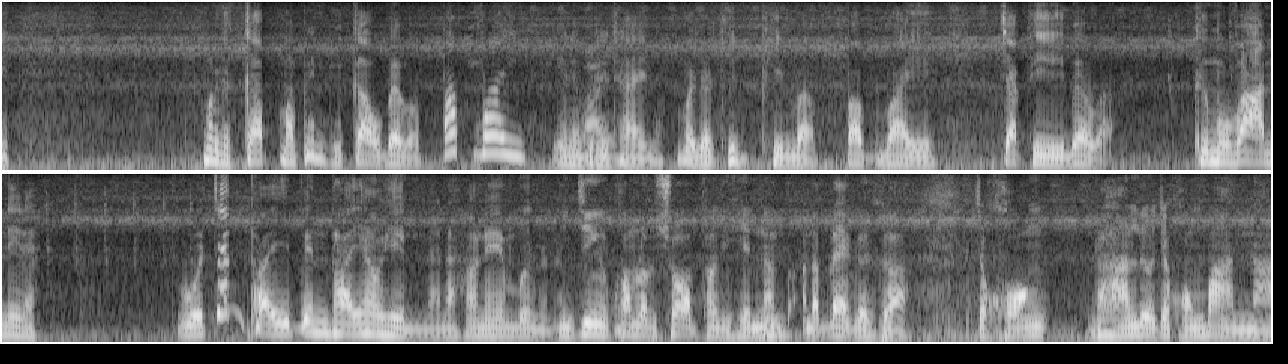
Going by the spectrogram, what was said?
นี่ มันก็กลับมาเป็นคือเก่าแบบว่าปรับไวอยู่ในประเทศไทยนะบ่จะคิดผิดว่าปรับไวจากที่แบบว่า คือเมื่อวานนี่นะบ่จักไผเป็นไผเฮาเห็นนะนะเฮาแนมเบิ่งอะจนะริงๆ ความรับผิดชอบเท่าที่เห็นนั้นอันดับแรกเลยคือเจ้าของร้านหรือเจ้าของบ้านนา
